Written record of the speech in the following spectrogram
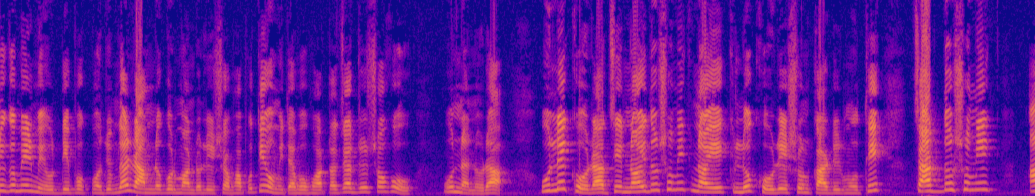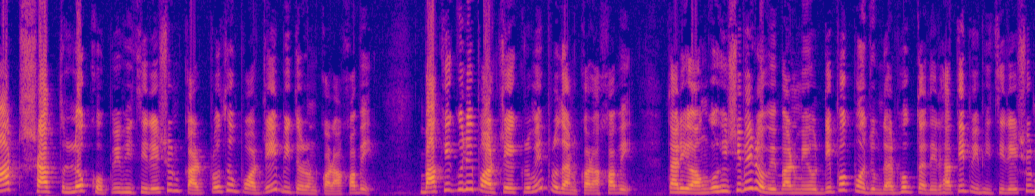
নিগমের মেয়র দীপক মজুমদার, রামনগর মণ্ডলের সভাপতি অমিতাভ ভট্টাচার্য সহ অন্যান্যরা। উল্লেখ্য রাজ্যের নয় দশমিক নয় এক লক্ষ রেশন কার্ডের মধ্যে চার দশমিক আট সাত লক্ষ পিভিসি রেশন কার্ড প্রথম পর্যায়ে বিতরণ করা হবে। বাকিগুলি পর্যায়ক্রমে প্রদান করা হবে। তারই অঙ্গ হিসেবে রবিবার মেয়র দীপক মজুমদার ভোক্তাদের হাতে পিভিসি রেশন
